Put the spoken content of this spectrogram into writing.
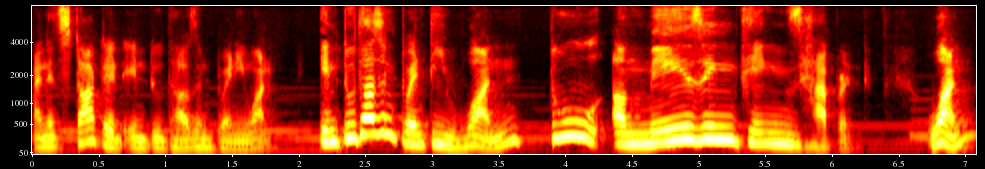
and it started in 2021. In 2021, two amazing things happened. One,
